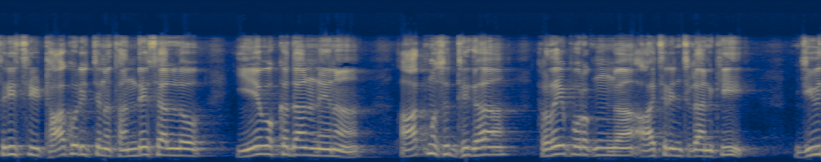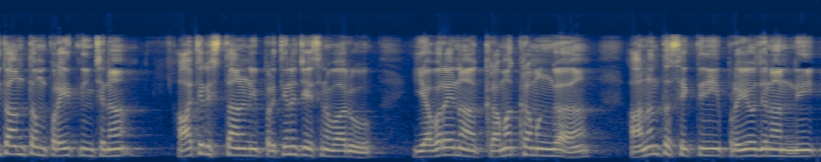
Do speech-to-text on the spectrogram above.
శ్రీ శ్రీ ఠాకూర్ ఇచ్చిన సందేశాల్లో ఏ ఒక్కదానినైనా ఆత్మశుద్ధిగా హృదయపూర్వకంగా ఆచరించడానికి జీవితాంతం ప్రయత్నించినా ఆచరిస్తానని ప్రతిన చేసిన వారు ఎవరైనా క్రమక్రమంగా అనంత శక్తిని ప్రయోజనాన్ని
